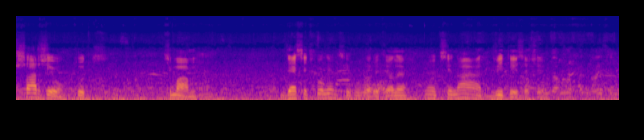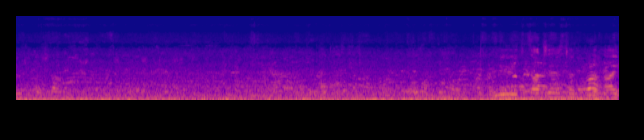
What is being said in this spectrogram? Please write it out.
Шаржів тут тьма. 10 хвилин всі говорять, але ну, ціна 2000. Літка чисто, 15,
